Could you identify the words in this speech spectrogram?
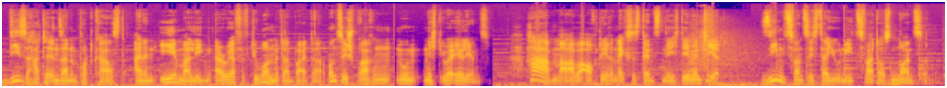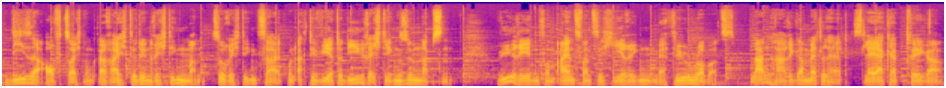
Diese hatte in seinem Podcast einen ehemaligen Area 51 Mitarbeiter und sie sprachen nun nicht über Aliens, haben aber auch deren Existenz nicht dementiert. 27. Juni 2019. Diese Aufzeichnung erreichte den richtigen Mann zur richtigen Zeit und aktivierte die richtigen Synapsen. Wir reden vom 21-jährigen Matthew Roberts. Langhaariger Metalhead, Slayer-Cap-Träger,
